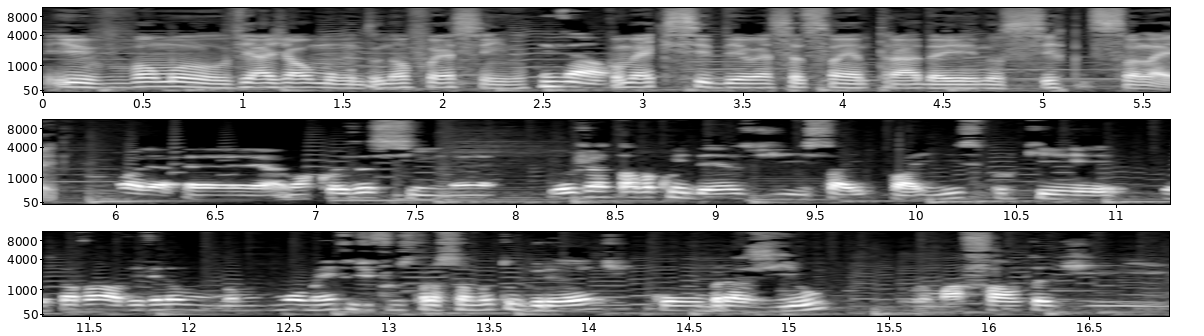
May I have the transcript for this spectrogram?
e vamos viajar ao mundo. Não foi assim, né? Não. Como é que se deu essa sua entrada aí no Circo de Soleil? Olha, é uma coisa assim, né? Eu já estava com ideias de sair do país porque eu estava vivendo um momento de frustração muito grande com o Brasil por uma falta de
